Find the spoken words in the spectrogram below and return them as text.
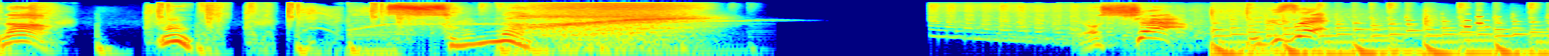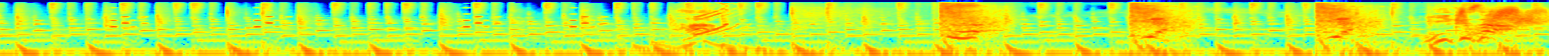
なあ。うん。そんな。よっしゃ。行くぜ。は行くぞ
